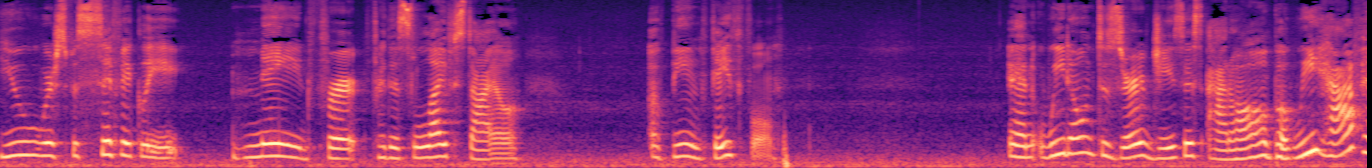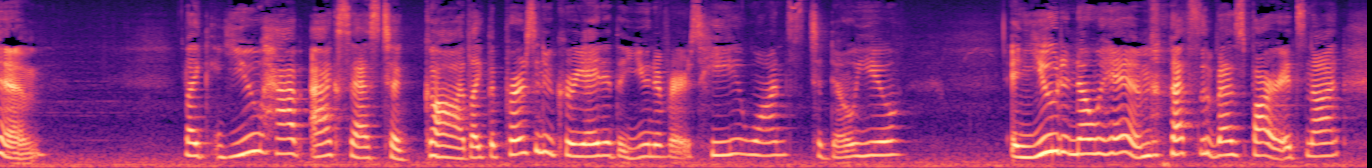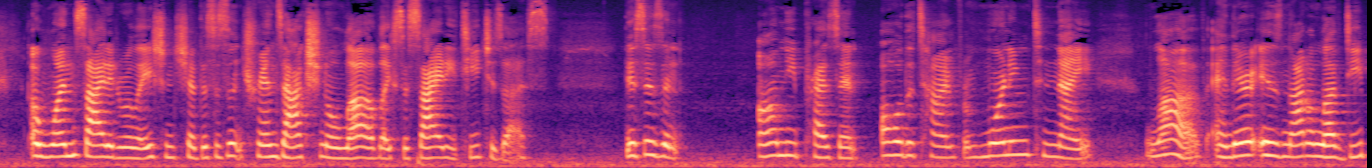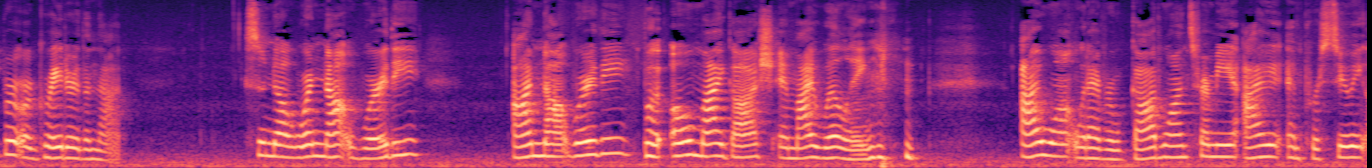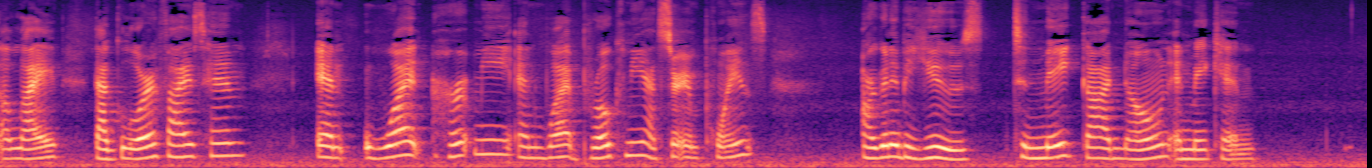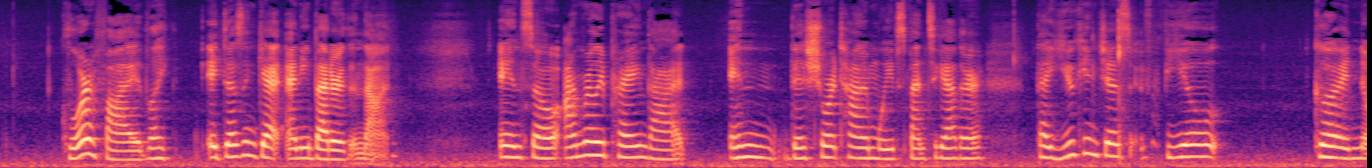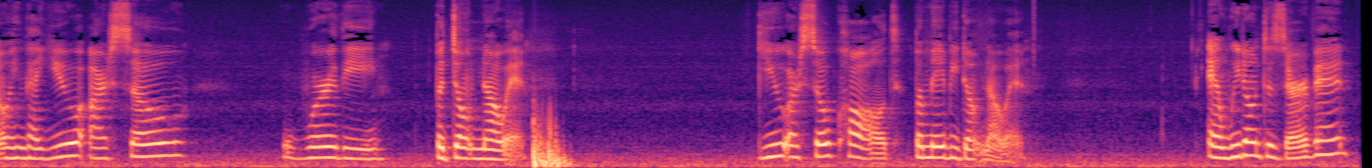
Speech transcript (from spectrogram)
you were specifically made for for this lifestyle of being faithful. And we don't deserve Jesus at all, but we have him. Like you have access to God, like the person who created the universe. He wants to know you and you to know him. That's the best part. It's not a one sided relationship. This isn't transactional love like society teaches us. This is an omnipresent, all the time, from morning to night love. And there is not a love deeper or greater than that. So, no, we're not worthy. I'm not worthy, but oh my gosh, am I willing? I want whatever God wants for me. I am pursuing a life that glorifies Him and what hurt me and what broke me at certain points are going to be used to make God known and make Him glorified. Like, it doesn't get any better than that. And so I'm really praying that in this short time we've spent together, that you can just feel good knowing that you are so worthy but don't know it. You are so called, but maybe don't know it. And we don't deserve it,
